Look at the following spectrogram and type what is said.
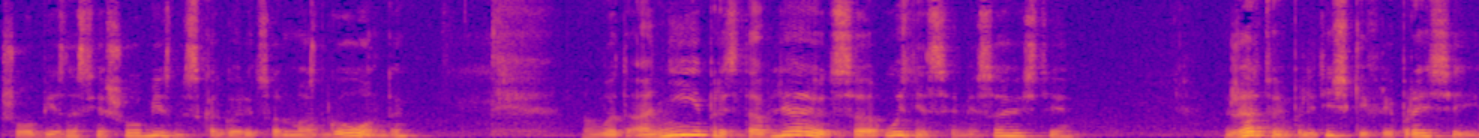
шоу-бизнес есть шоу-бизнес, как говорится, он must go on, да? Вот, они представляются узницами совести, жертвами политических репрессий,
